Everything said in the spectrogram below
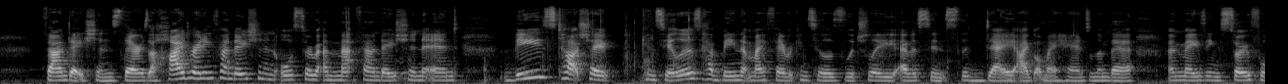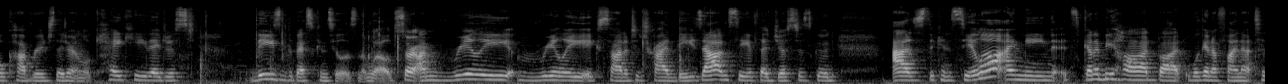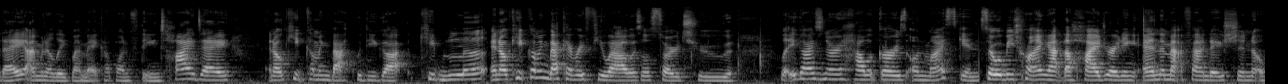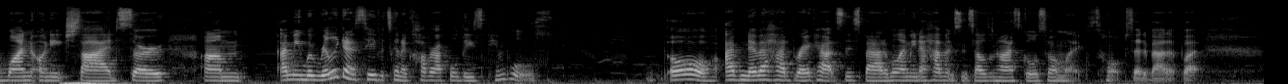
foundations. There is a hydrating foundation and also a matte foundation and these Tarte Shape concealers have been my favorite concealers literally ever since the day I got my hands on them. They're amazing, so full coverage. They don't look cakey. They just these are the best concealers in the world. So I'm really, really excited to try these out and see if they're just as good as the concealer. I mean, it's gonna be hard, but we're gonna find out today. I'm gonna leave my makeup on for the entire day and I'll keep coming back with you guys. Keep and I'll keep coming back every few hours or so to let you guys know how it goes on my skin. So we'll be trying out the hydrating and the matte foundation, one on each side. So, um, I mean, we're really going to see if it's going to cover up all these pimples. Oh, I've never had breakouts this bad. Well, I mean, I haven't since I was in high school, so I'm like so upset about it, but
